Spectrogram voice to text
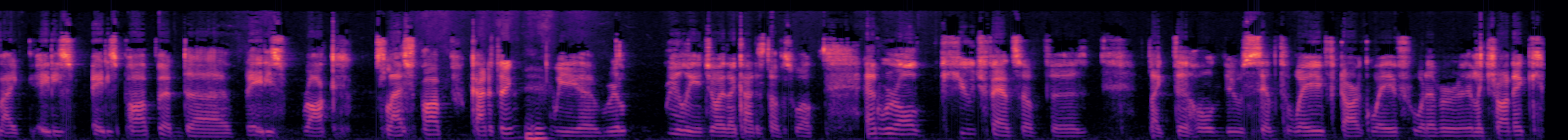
like 80s 80s pop and uh, 80s rock slash pop kind of thing. We uh, real, really enjoy that kind of stuff as well. And we're all huge fans of uh, like the whole new synth wave, dark wave, whatever electronic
